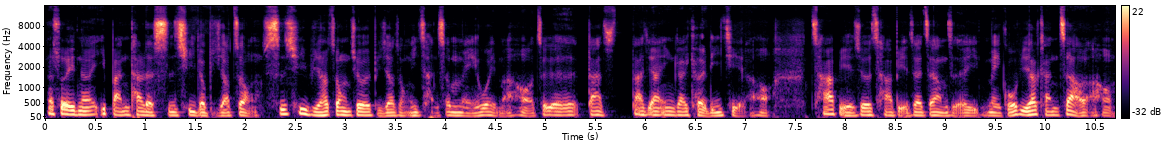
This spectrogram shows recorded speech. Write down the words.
那所以呢，一般它的湿气都比较重，湿气比较重就会比较容易产生霉味嘛哈。这个大大家应该可理解了哈，差别就是差别在这样子而已。美国比较干燥了哈，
